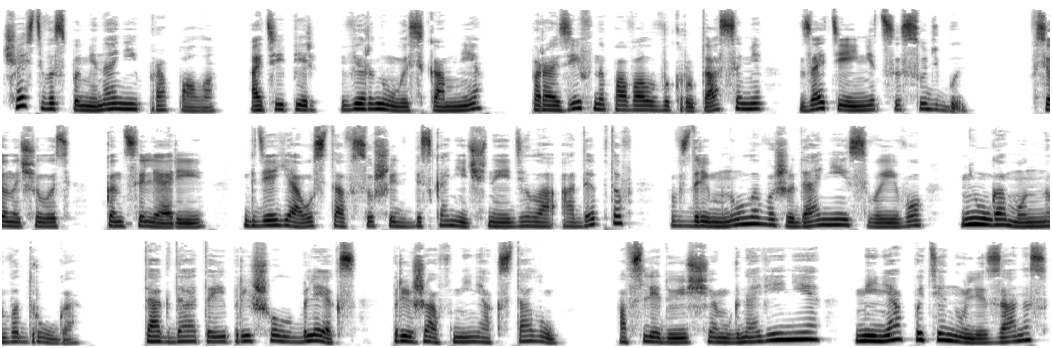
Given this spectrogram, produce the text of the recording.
часть воспоминаний пропала, а теперь вернулась ко мне, поразив наповал выкрутасами затейницы судьбы. Все началось в канцелярии, где я, устав сушить бесконечные дела адептов, вздремнула в ожидании своего неугомонного друга. Тогда-то и пришел Блекс, прижав меня к столу, а в следующее мгновение меня потянули за нос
